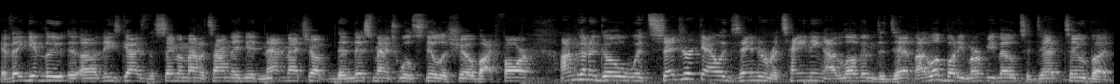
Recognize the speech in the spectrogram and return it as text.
If they give the, uh, these guys the same amount of time they did in that matchup, then this match will steal the show by far. I'm going to go with Cedric Alexander retaining. I love him to death. I love Buddy Murphy, though, to death, too, but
